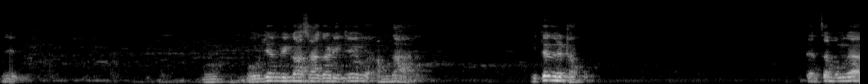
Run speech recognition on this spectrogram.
म्हणजे बहुजन विकास आघाडीचे आमदार हितेंद्र ठाकूर त्यांचा मुलगा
